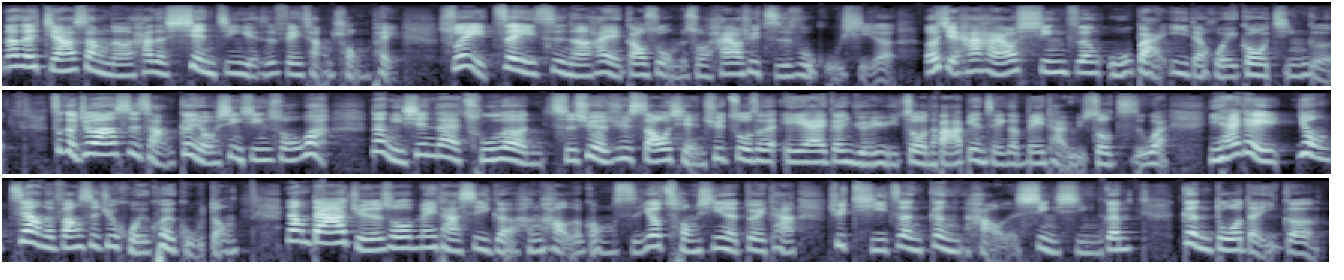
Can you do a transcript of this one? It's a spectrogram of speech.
那再加上呢，他的现金也是非常充沛，所以这一次呢，他也告诉我们说，他要去支付股息了，而且他还要新增五百亿的回购金额，这个就让市场更有信心说，哇，那你现在除了持续的去烧钱去做这个 AI 跟元宇宙的，把它变成一个 Meta 宇宙之外，你还可以用这样的方式去回馈股东，让大家觉得说 Meta 是一个很好的公司，又重新的对它去提振更好的信心，跟更多的一个。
